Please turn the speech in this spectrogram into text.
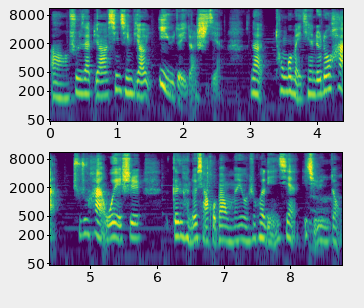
嗯，说实在比较心情比较抑郁的一段时间。那通过每天流流汗、出出汗，我也是跟很多小伙伴，我们有时候会连线一起运动。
